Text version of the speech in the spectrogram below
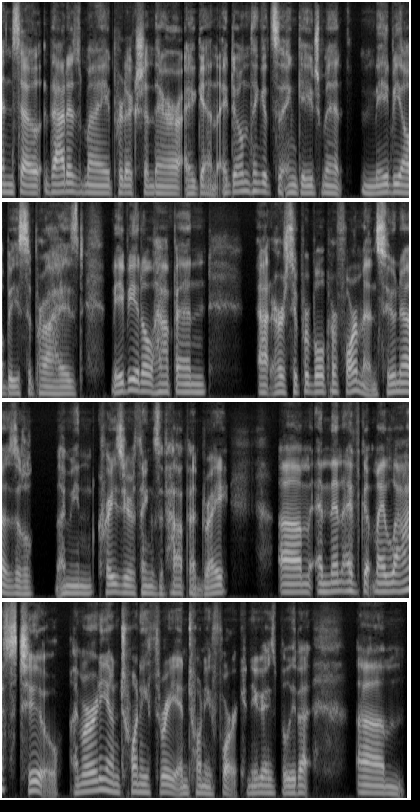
and so that is my prediction there. Again, I don't think it's engagement. Maybe I'll be surprised. Maybe it'll happen at her Super Bowl performance. Who knows? It'll, I mean, crazier things have happened, right? Um, and then I've got my last two. I'm already on 23 and 24. Can you guys believe it? Um,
